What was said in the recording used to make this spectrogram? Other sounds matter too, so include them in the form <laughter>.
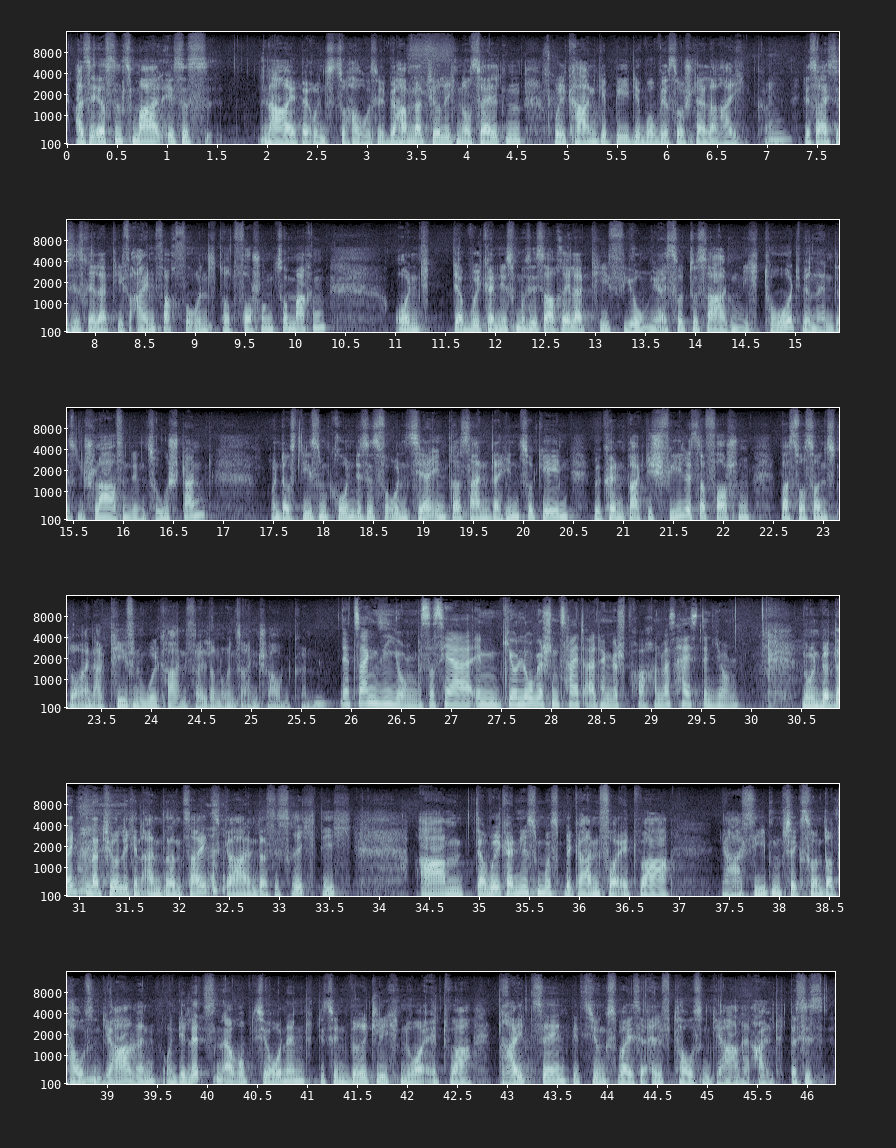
Also erstens mal ist es nahe bei uns zu Hause. Wir haben natürlich nur selten Vulkangebiete, wo wir so schnell erreichen können. Mhm. Das heißt, es ist relativ einfach für uns, dort Forschung zu machen. Und der Vulkanismus ist auch relativ jung. Er ist sozusagen nicht tot. Wir nennen das einen schlafenden Zustand. Und aus diesem Grund ist es für uns sehr interessant, dahin zu gehen. Wir können praktisch vieles erforschen, was wir sonst nur an aktiven Vulkanfeldern uns anschauen können. Jetzt sagen Sie jung, das ist ja in geologischen Zeitaltern gesprochen. Was heißt denn jung? Nun, wir denken natürlich in anderen Zeitskalen, das ist richtig. Ähm, der Vulkanismus begann vor etwa ja, 700.000, 600.000 Jahren. Und die letzten Eruptionen, die sind wirklich nur etwa 13 bzw. 11.000 Jahre alt. Das ist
